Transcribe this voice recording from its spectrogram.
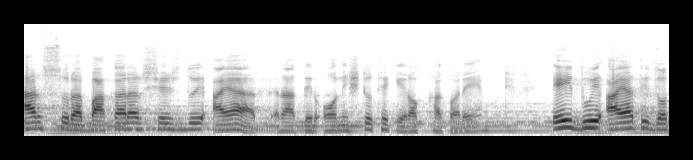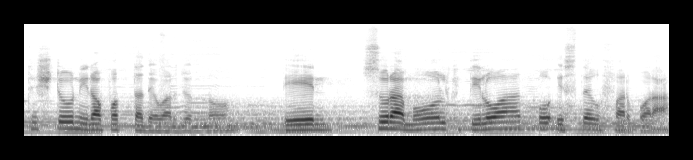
আর সুরা বাকারার শেষ দুই আয়াত রাতের অনিষ্ট থেকে রক্ষা করে। এই দুই আয়াতই যথেষ্ট নিরাপত্তা দেওয়ার জন্য। তিন, সুরা মুল্ক তিলোয়াত ও ইস্তেগফার পড়া।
